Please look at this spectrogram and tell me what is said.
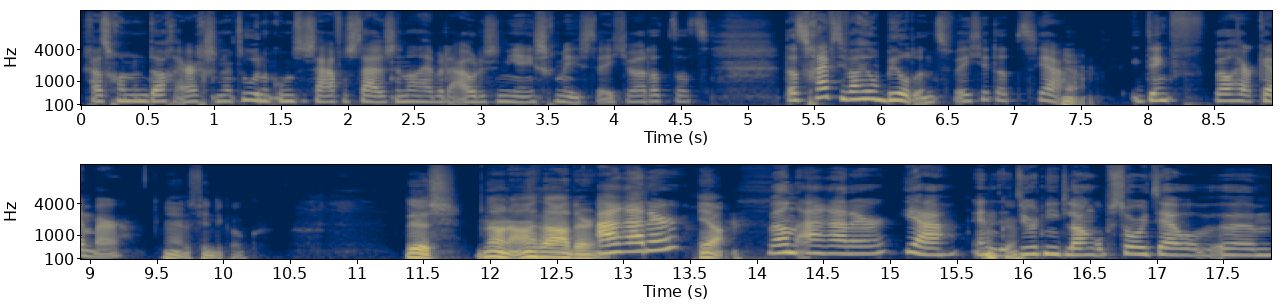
Gaat ze gewoon een dag ergens naartoe en dan komt ze s'avonds thuis en dan hebben de ouders er niet eens gemist. Weet je wel, dat, dat, dat schrijft hij wel heel beeldend. Weet je, dat ja, Ja. ik denk wel herkenbaar. Ja, dat vind ik ook. Dus, nou, een aanrader. Aanrader? ja, Wel een aanrader, ja. En het duurt niet lang op Storytel. ehm,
